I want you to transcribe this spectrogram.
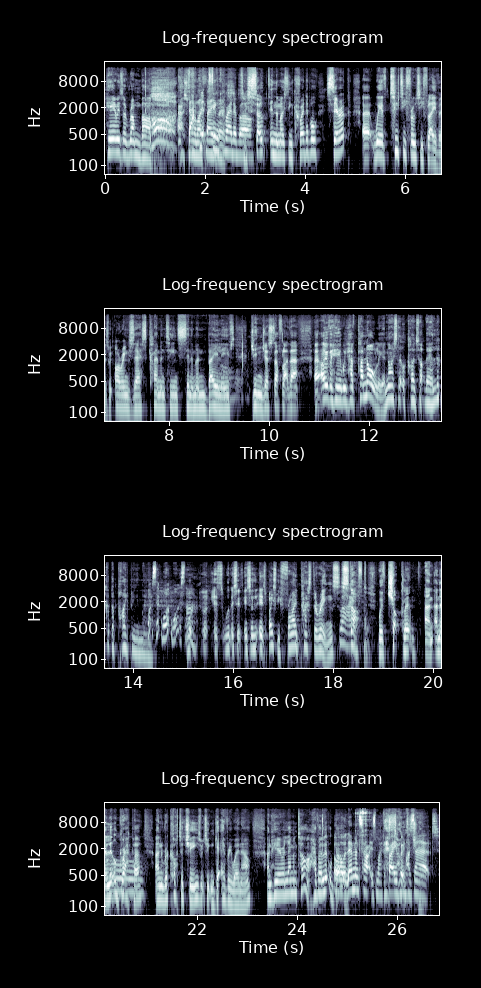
Here is a rum baba. That's one of my looks favourites. incredible. So soaked in the most incredible syrup uh, with tutti frutti flavours, with orange zest, clementine, cinnamon, bay leaves, ginger, stuff like that. Uh, over here we have cannoli, a nice little close up there. Look at the piping in there. What's it? What, what is that? Uh, It's, well, it's, it's, a, it's basically fried pasta rings Right. stuffed with chocolate and, and a little grappa and ricotta cheese, which you can get everywhere now. And here a lemon tart. Have a little go. Oh, lemon tart is my so favourite in dessert.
